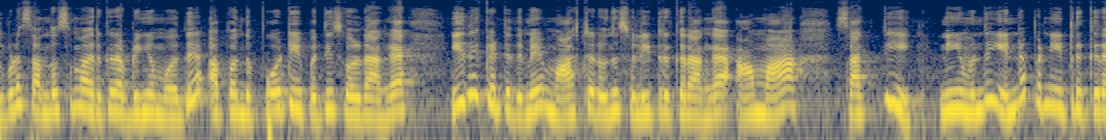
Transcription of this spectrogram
இவ்வளோ சந்தோஷமாக இருக்கிற? அப்படிங்கும்போது அப்போ அந்த போட்டியை பற்றி சொல்கிறாங்க இது கெட்டதுமே மாஸ்டர் வந்து சொல்லிட்டு இருக்கிறாங்க ஆமாம் சக்தி நீ வந்து என்ன பண்ணிட்டு இருக்கிற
